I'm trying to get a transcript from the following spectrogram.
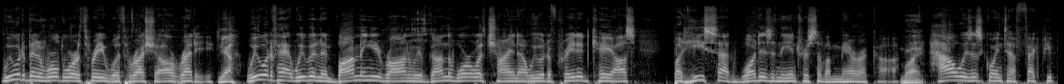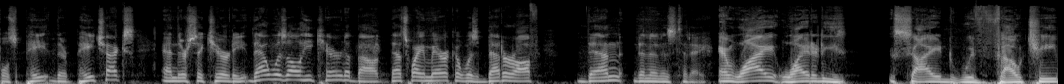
we would have been in World War III with Russia already. Yeah. we would have had. We would have been bombing Iran. We've gone to war with China. We would have created chaos. But he said, "What is in the interest of America? Right. How is this going to affect people's pay, their paychecks and their security? That was all he cared about. That's why America was better off then than it is today. And why? Why did he side with Fauci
